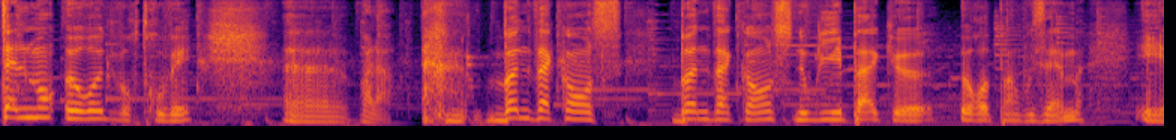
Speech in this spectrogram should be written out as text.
tellement heureux de vous retrouver. Voilà. bonnes vacances, bonnes vacances. N'oubliez pas que Europe 1 vous aime. Et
